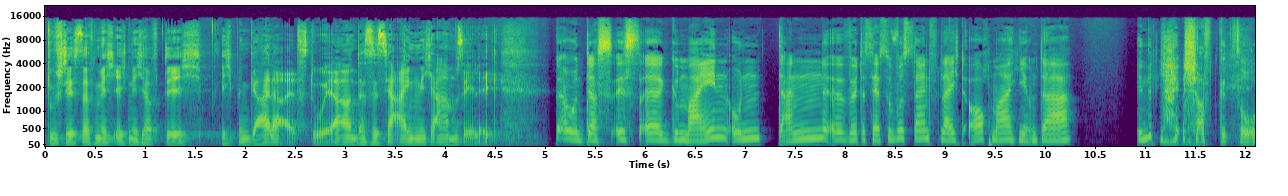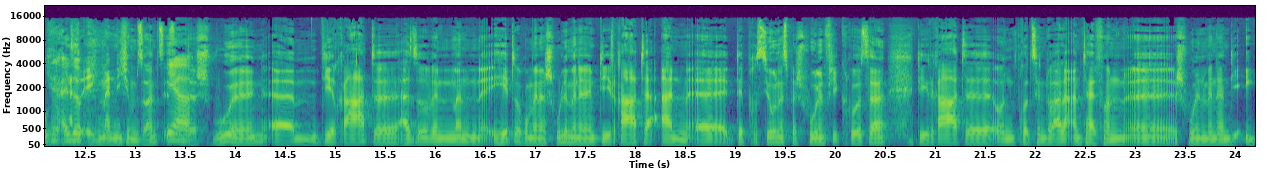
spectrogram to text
du stehst auf mich, ich nicht auf dich. Ich bin geiler als du. Ja, und das ist ja eigentlich armselig. Und das ist äh, gemein und dann äh, wird das Selbstbewusstsein vielleicht auch mal hier und da in Mitleidenschaft gezogen. Also, Also, ich meine, nicht umsonst ist Ja. unter Schwulen ähm, die Rate, also wenn man Heteromänner, schwule Männer nimmt, die Rate an äh, Depressionen ist bei Schwulen viel größer. Die Rate und prozentuale Anteil von äh, schwulen Männern, die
